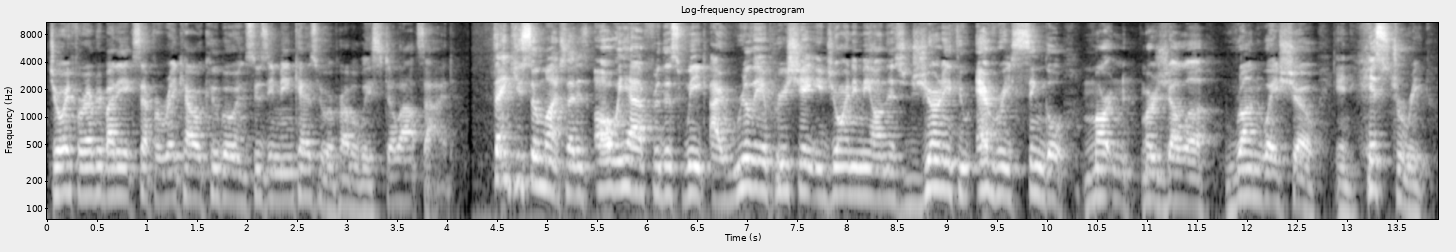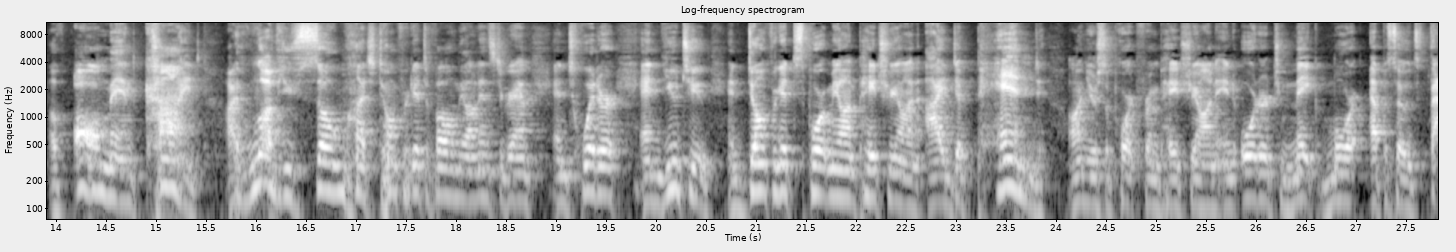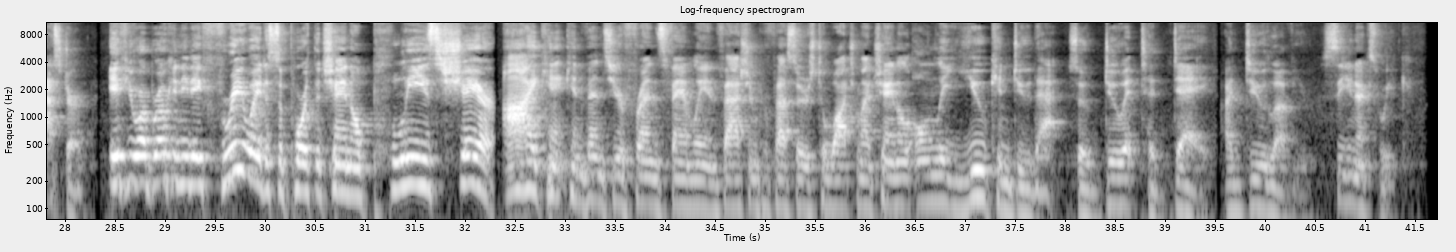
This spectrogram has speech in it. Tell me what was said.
Joy for everybody except for Rei Kawakubo and Suzy Menkes, who are probably still outside. Thank you so much. That is all we have for this week. I really appreciate you joining me on this journey through every single Martin Margiela runway show in history of all mankind. I love you so much. Don't forget to follow me on Instagram and Twitter and YouTube. And don't forget to support me on Patreon. I depend on your support from Patreon in order to make more episodes faster. If you are broke and need a free way to support the channel, please share. I can't convince your friends, family, and fashion professors to watch my channel. Only you can do that. So do it today. I do love you. See you next week.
